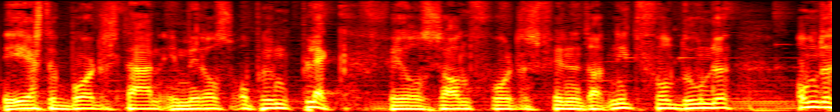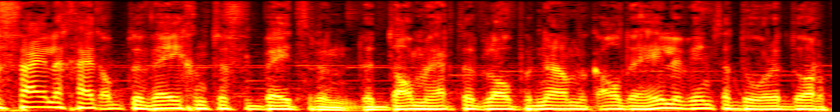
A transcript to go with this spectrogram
De eerste borden staan inmiddels op hun plek. Veel Zandvoorters vinden dat niet voldoende om de veiligheid op de wegen te verbeteren. De damherten lopen namelijk al de hele winter door het dorp.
